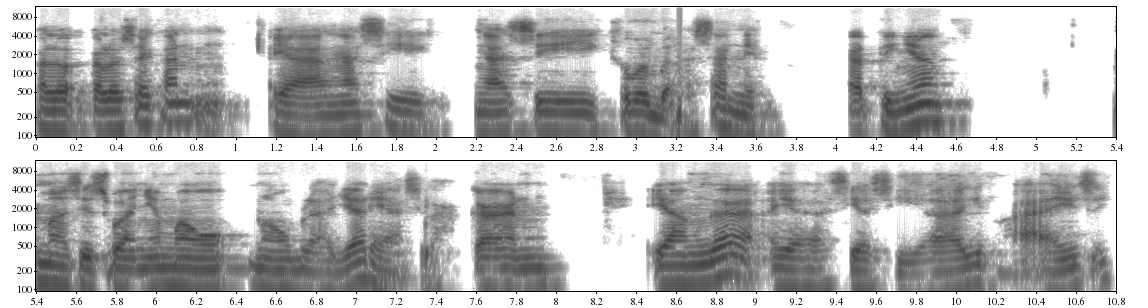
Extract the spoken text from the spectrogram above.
Kalau kalau saya kan ya ngasih ngasih kebebasan ya. Artinya mahasiswanya mau mau belajar ya silahkan. Ya enggak ya sia-sia gitu aja sih.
